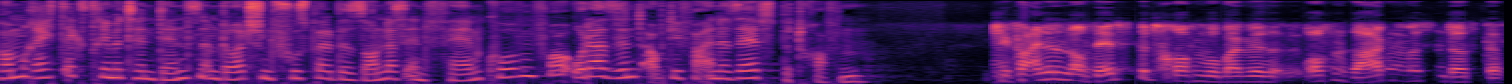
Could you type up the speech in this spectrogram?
Kommen rechtsextreme Tendenzen im deutschen Fußball besonders in Fankurven vor oder sind auch die Vereine selbst betroffen? Die Vereine sind auch selbst betroffen, wobei wir offen sagen müssen, dass das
